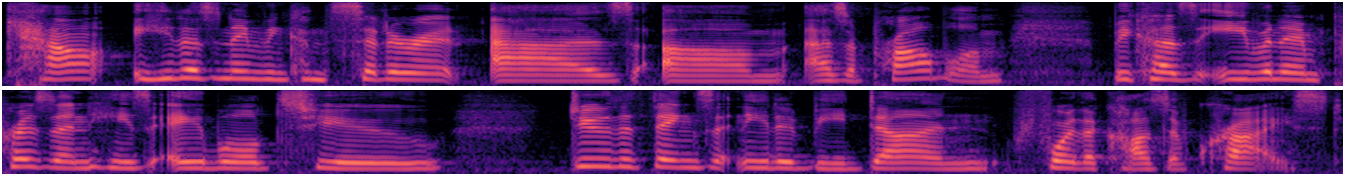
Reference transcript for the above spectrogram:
count he doesn't even consider it as um, as a problem because even in prison he's able to do the things that need to be done for the cause of Christ.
